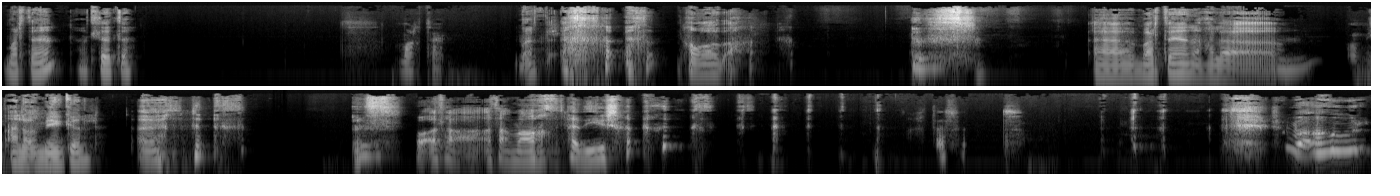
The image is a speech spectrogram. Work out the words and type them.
مرتين؟ ثلاثة. مرتين. مرتين واضح. آه مرتين على على أوميجل آه. وقطع قطع معه خديجة اختفت. شو مقهور.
